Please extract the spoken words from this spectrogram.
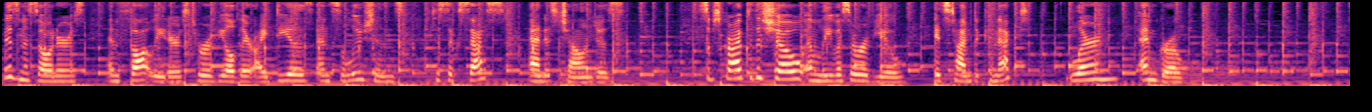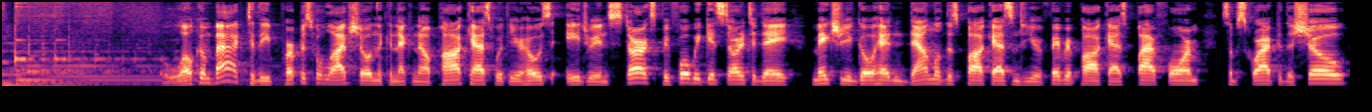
business owners, and thought leaders to reveal their ideas and solutions to success and its challenges. Subscribe to the show and leave us a review. It's time to connect, learn, and grow. Welcome back to the Purposeful Life Show in the Connect Now podcast with your host, Adrian Starks. Before we get started today, make sure you go ahead and download this podcast into your favorite podcast platform, subscribe to the show,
